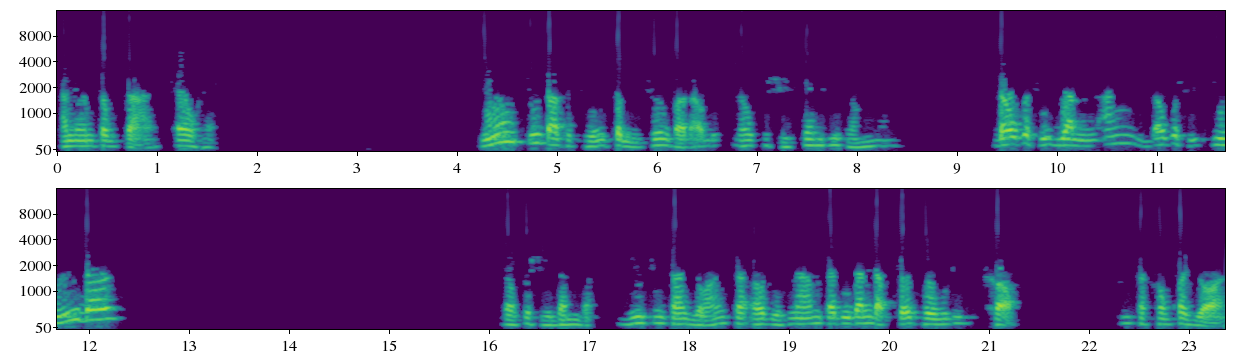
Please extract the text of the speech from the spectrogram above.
Anh em trong trại eo hẹp nếu chúng ta thực hiện tình thương và đạo đức, đâu có sự chen với lẫn nhau đâu có sự dành ăn, đâu có sự chửi bới. Đâu có sự đánh đập. Nếu chúng ta giỏi, ta ở Việt Nam, ta đi đánh đập kẻ thù đi. Không. Chúng ta không có giỏi.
